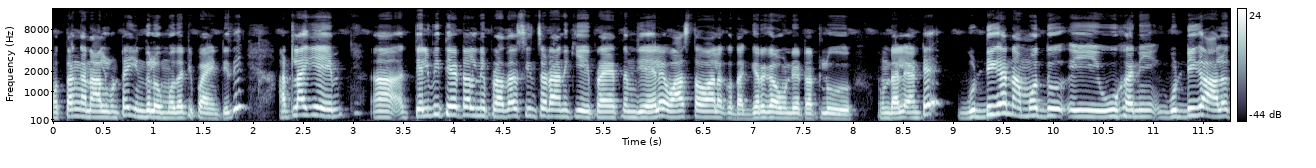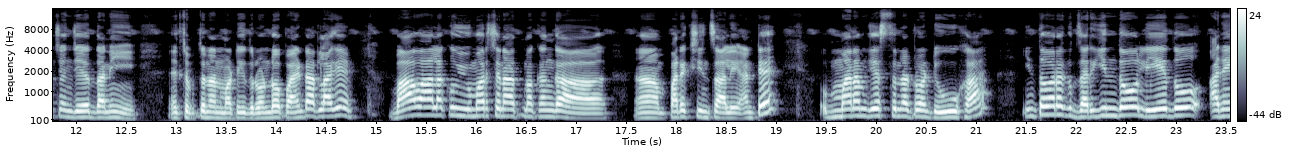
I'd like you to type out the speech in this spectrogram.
మొత్తంగా నాలుగు ఉంటాయి ఇందులో మొదటి పాయింట్ ఇది. అట్లాగే తెలివితేటల్ని ప్రదర్శించడానికి ప్రయత్నం చేయాలి. వాస్తవాలకు దగ్గరగా ఉండేటట్లు ఉండాలి. అంటే గుడ్డిగా నమ్మొద్దు ఈ ఊహని గుడ్డిగా ఆలోచన చేయొద్దని చెప్తున్నాను అనమాట ఇది రెండో పాయింట్. అట్లాగే భావాలకు విమర్శనాత్మకంగా పరీక్షించాలి. అంటే మనం చేస్తున్నటువంటి ఊహ ఇంతవరకు జరిగిందో లేదో అనే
